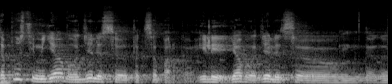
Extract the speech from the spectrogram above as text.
Допустим, я владелец э, таксопарка или я владелец э, э,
